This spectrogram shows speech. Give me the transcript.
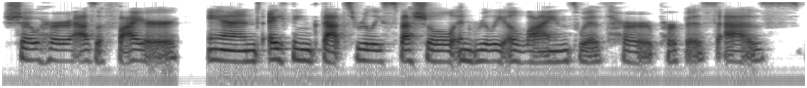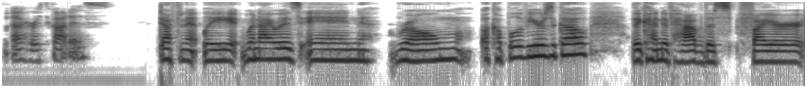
show her as a fire. And I think that's really special and really aligns with her purpose as a hearth goddess. Definitely. When I was in Rome a couple of years ago, they kind of have this fire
